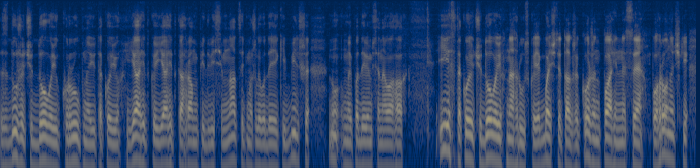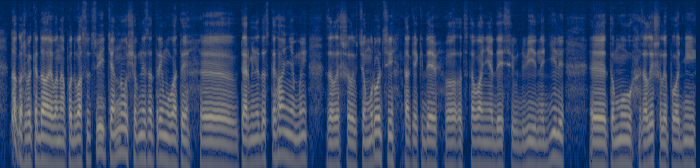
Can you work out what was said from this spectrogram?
з дуже чудовою, крупною такою ягідкою. Ягідка грам під 18, можливо, деякі більше. Ну, Ми подивимося на вагах. І з такою чудовою нагрузкою. Як бачите, також кожен пагін несе по гроночки. Також викидає вона по два суцвіття. Ну, щоб не затримувати е, терміни достигання, ми залишили в цьому році, так як іде відставання десь в дві неділі. Е, Тому залишили по одній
